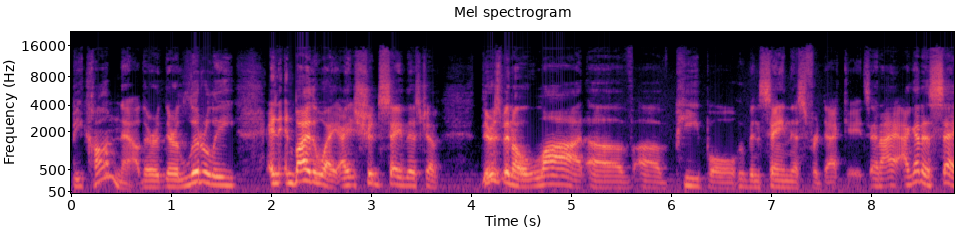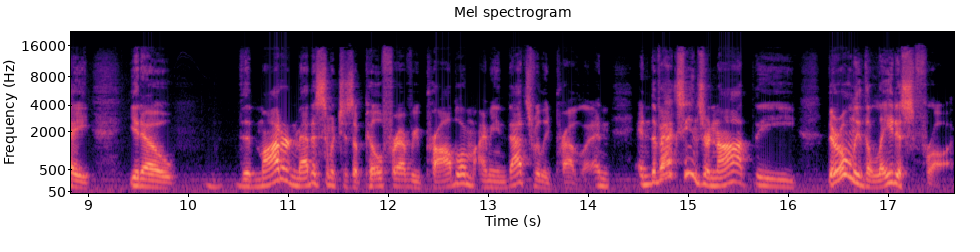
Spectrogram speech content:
become now. They're they're literally and, and by the way, I should say this, Jeff there's been a lot of, of people who've been saying this for decades. And I, I got to say, you know, the modern medicine, which is a pill for every problem, I mean, that's really prevalent. And, and the vaccines are not the, they're only the latest fraud.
